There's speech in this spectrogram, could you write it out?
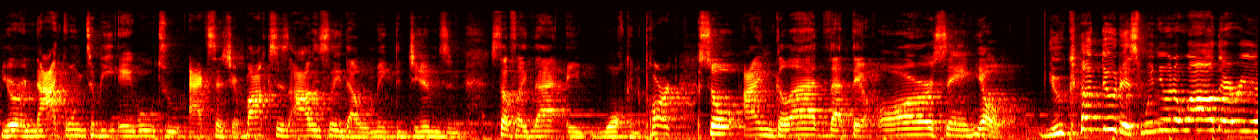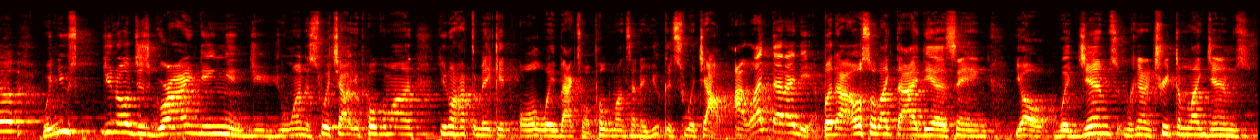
You're not going to be able to access your boxes. Obviously, that will make the gyms and stuff like that a walk in the park. So I'm glad that they are saying, yo, you could do this when you're in a wild area, when you you know just grinding and you, you want to switch out your Pokemon. You don't have to make it all the way back to a Pokemon Center. You could switch out. I like that idea, but I also like the idea of saying, yo, with gyms, we're gonna treat them like gyms.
